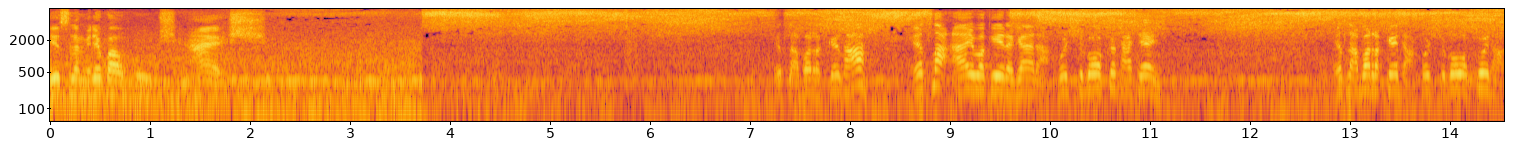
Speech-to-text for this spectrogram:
تسلم ايديكوا يا وحوش. عاش. يطلع بره القطعة. اطلع. أيوه كده جدع خش جوه القطعة تاني. اطلع بره القطعة. خش جوه القطعة.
